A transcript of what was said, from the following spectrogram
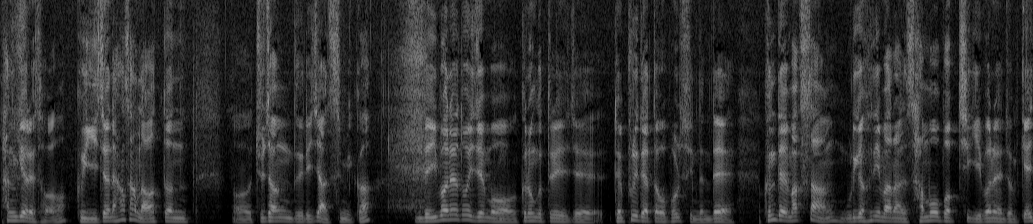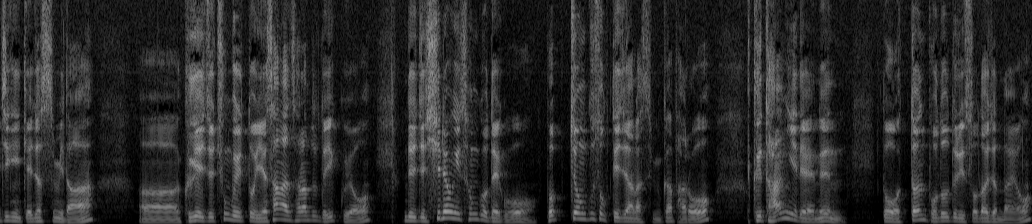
판결에서 그 이전에 항상 나왔던 어, 주장들이지 않습니까? 근데 이번에도 이제 뭐 그런 것들이 이제 되풀이 됐다고 볼 수 있는데 근데 막상 우리가 흔히 말하는 사모 법칙이 이번에 좀 깨지긴 깨졌습니다. 어, 그게 이제 충분히 또 예상한 사람들도 있고요. 근데 이제 실형이 선고되고 법정 구속되지 않았습니까? 바로 그 당일에는 또 어떤 보도들이 쏟아졌나요?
